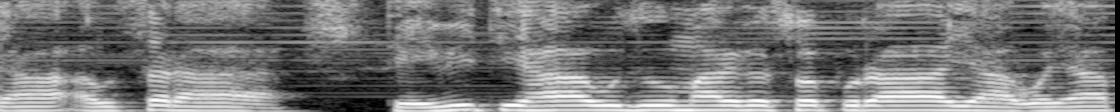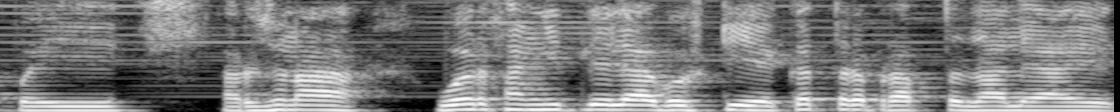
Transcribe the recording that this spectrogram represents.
या अवसरा तेवीची हा उजू मार्ग स्वपुरा या वयापै. अर्जुना वर सांगितलेल्या गोष्टी एकत्र प्राप्त झाल्या आहेत.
